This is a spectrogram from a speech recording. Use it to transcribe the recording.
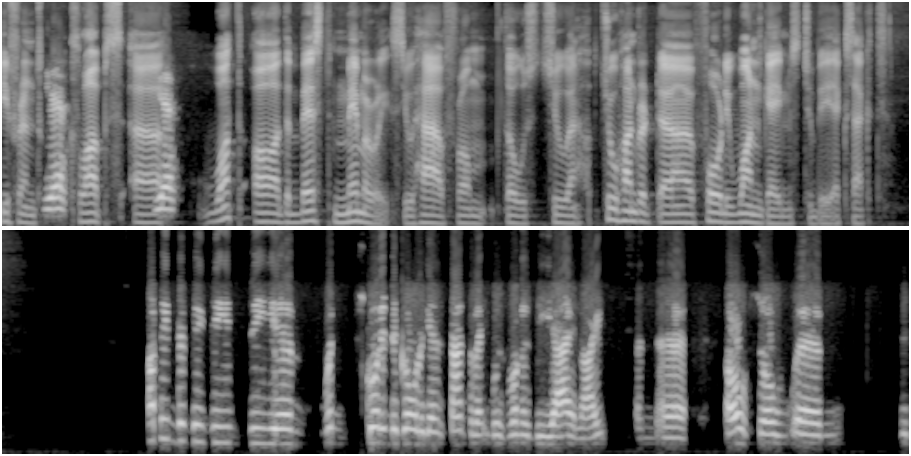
different yes. clubs. Uh, yes. What are the best memories you have from those two, uh, 241 games, to be exact? I think that the the, the um, when scoring the goal against Anderlecht was one of the highlights, and uh, also um, the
